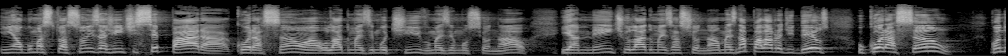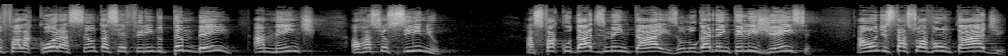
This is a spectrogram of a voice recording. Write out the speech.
em algumas situações a gente separa coração, o lado mais emotivo, mais emocional, e a mente, o lado mais racional. Mas na palavra de Deus, o coração, quando fala coração, está se referindo também à mente, ao raciocínio, às faculdades mentais, o lugar da inteligência, aonde está a sua vontade,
